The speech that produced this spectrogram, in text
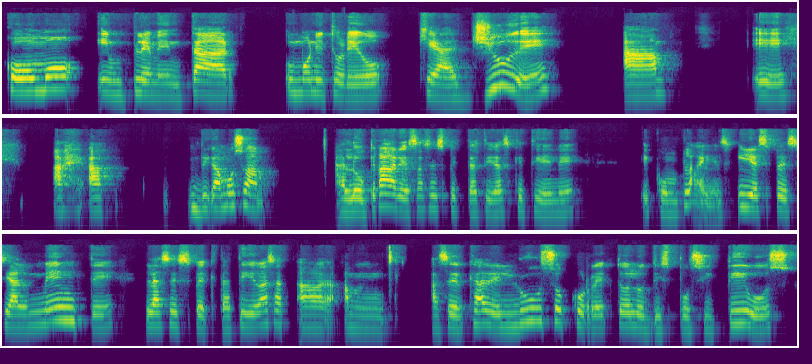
cómo implementar un monitoreo que ayude a, eh, digamos, a, a, lograr esas expectativas que tiene eh, compliance. Y especialmente las expectativas acerca del uso correcto de los dispositivos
